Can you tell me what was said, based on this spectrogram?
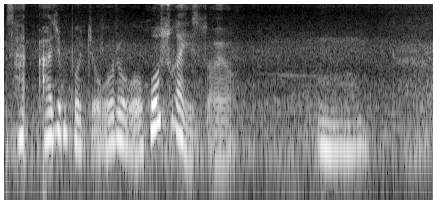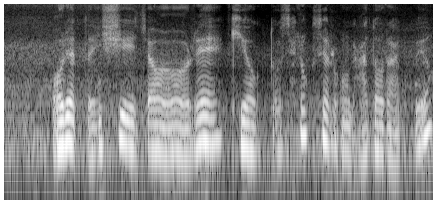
사, 화진포 쪽으로 호수가 있어요. 음, 어렸던 시절의 기억도 새록새록 나더라고요.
